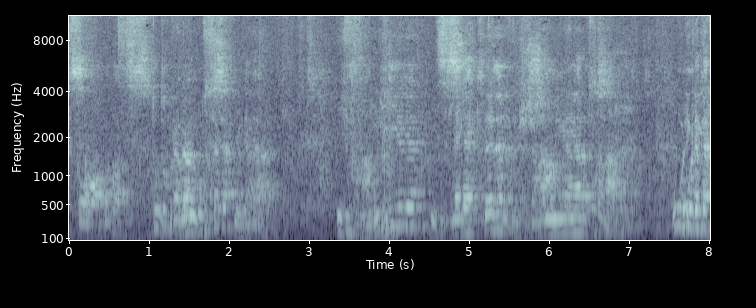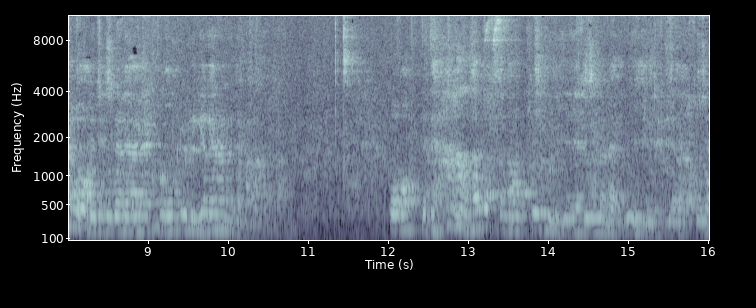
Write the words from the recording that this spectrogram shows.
skapat stora motsättningar i familjer, i släkter, i församlingar och samhällen. Olika tolkningsmodeller konkurrerar med varandra. Och det handlar ofta om teorier som är väldigt vidlyftiga som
